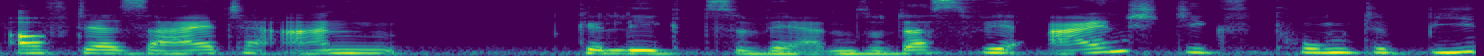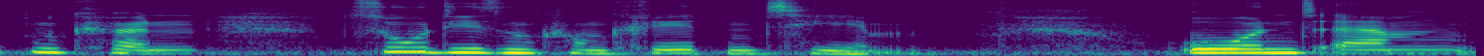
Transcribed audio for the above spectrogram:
auf der Seite an gelegt zu werden, sodass wir Einstiegspunkte bieten können zu diesen konkreten Themen. Und ähm,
